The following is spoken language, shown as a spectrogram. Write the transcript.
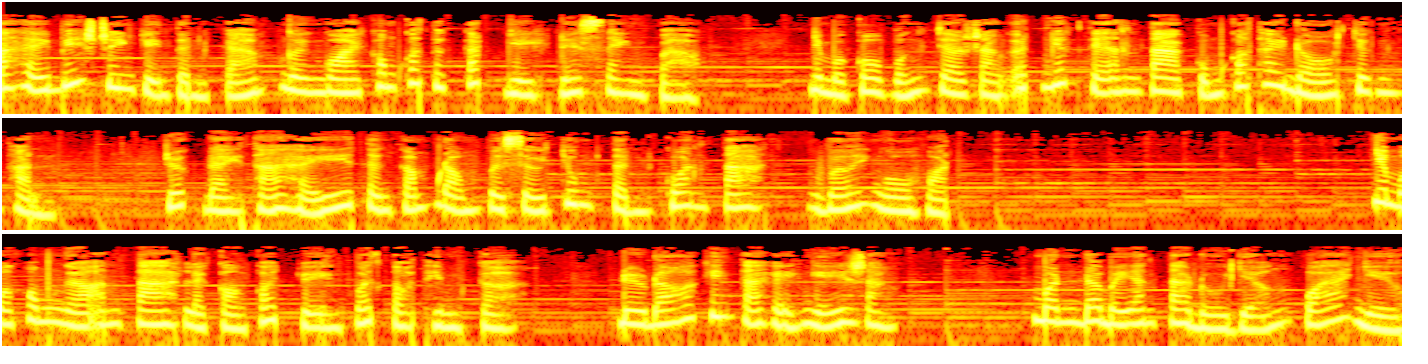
Ta hãy biết riêng chuyện tình cảm, Người ngoài không có tư cách gì để xen vào. Nhưng mà cô vẫn cho rằng ít nhất Thì anh ta cũng có thái độ chân thành. Trước đây, Thả Hỷ từng cảm động Về sự chung tình của anh ta với Ngô Hoạch. Nhưng mà không ngờ anh ta lại còn có chuyện với Tô Thiêm Cờ. Điều đó khiến Thả Hỷ nghĩ rằng Mình đã bị anh ta đùa giỡn quá nhiều.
